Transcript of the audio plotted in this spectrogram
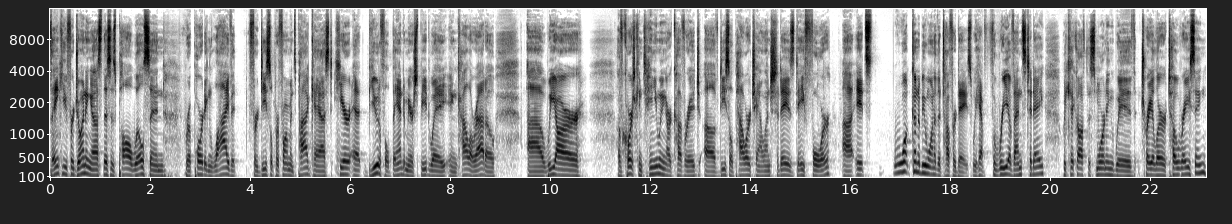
Thank you for joining us. This is Paul Wilson reporting live at for Diesel Performance Podcast here at beautiful Bandimere Speedway in Colorado. Uh, we are, of course, continuing our coverage of Diesel Power Challenge. Today is day four. Uh, it's going to be one of the tougher days. We have three events today. We kick off this morning with trailer tow racing.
